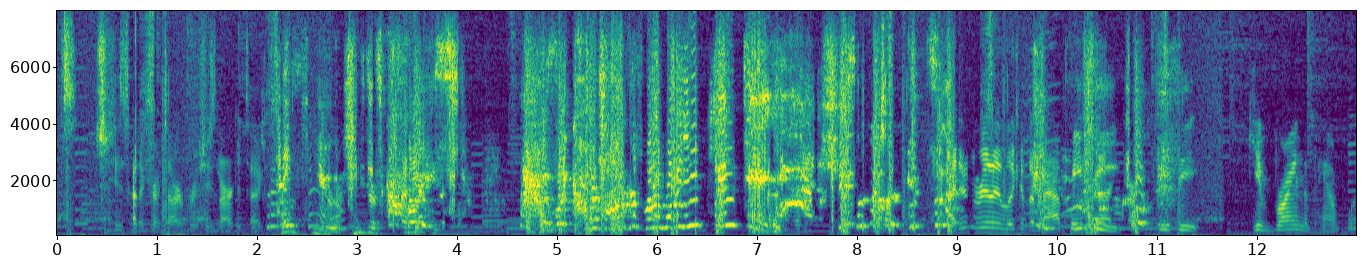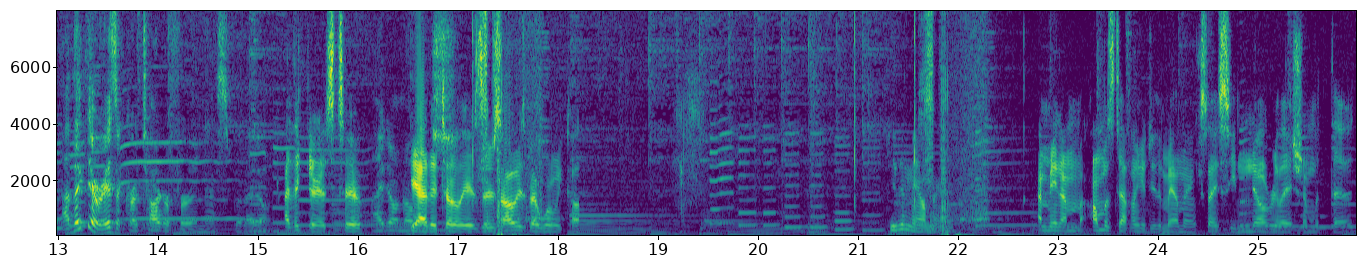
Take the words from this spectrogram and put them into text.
architect. She's not a cartographer. She's an architect. Thank you, Jesus Christ. I was like, cartographer, what are you thinking? She's an architect. I didn't really look at the map. KC, KC, give Brian the pamphlet. I think there is a cartographer in this, but I don't. I think there is too. I don't know. Yeah, there totally is. There's always been one we call. Do the mailman. I mean, I'm almost definitely gonna do the mailman because I see no relation with the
